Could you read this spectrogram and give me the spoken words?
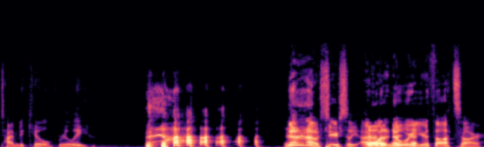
Time to kill really no no no seriously i want to no, know where yeah. your thoughts are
